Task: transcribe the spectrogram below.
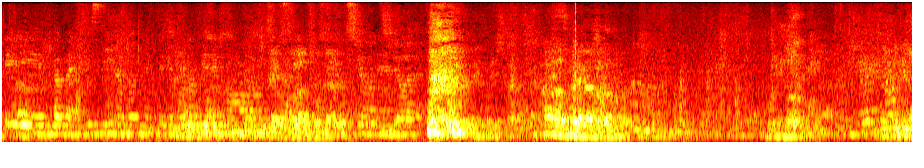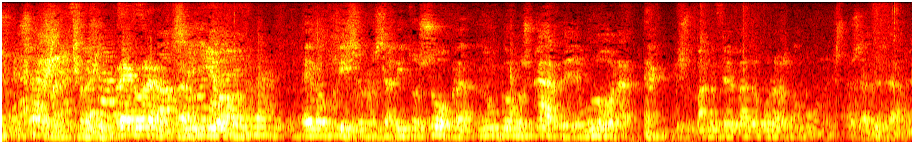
E vabbè, Cristina probabilmente che non capiremo Ecco l'avvocato. l'istruzione. Prego. Se io ero qui, sono salito sopra lungo uno scardine un'ora mi hanno fermato pure al comune, scusate tanto.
